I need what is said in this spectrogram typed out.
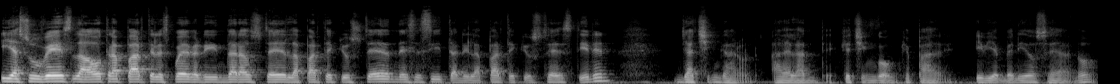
y a su vez la otra parte les puede brindar a ustedes la parte que ustedes necesitan y la parte que ustedes tienen, ya chingaron. Adelante, qué chingón, qué padre. Y bienvenido sea, ¿no?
